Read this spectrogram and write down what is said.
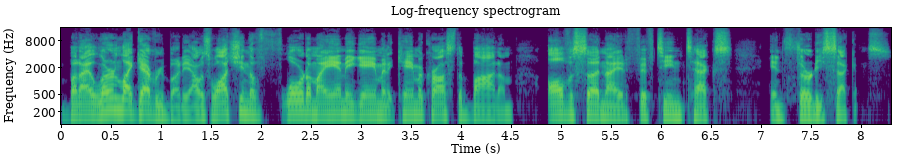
But I learned like everybody. I was watching the Florida Miami game and it came across the bottom. All of a sudden, I had 15 texts in 30 seconds.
